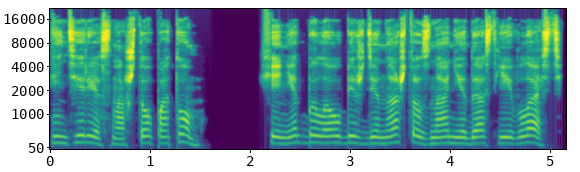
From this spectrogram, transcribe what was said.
Интересно, что потом? Хинет была убеждена, что знание даст ей власть,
